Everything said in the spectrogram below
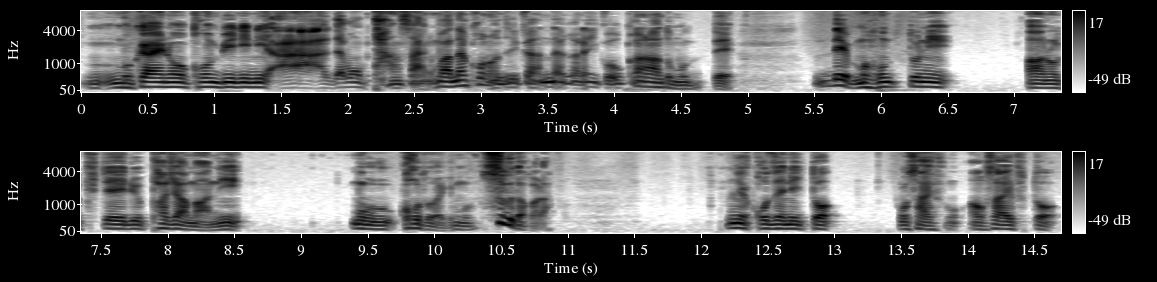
向かいのコンビニに、ああ、でも炭酸、まだこの時間だから行こうかなと思って。で、もう本当に、あの、着ているパジャマに、もうコートだけ、もうすぐだから。で、小銭と、お財布も、お財布と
